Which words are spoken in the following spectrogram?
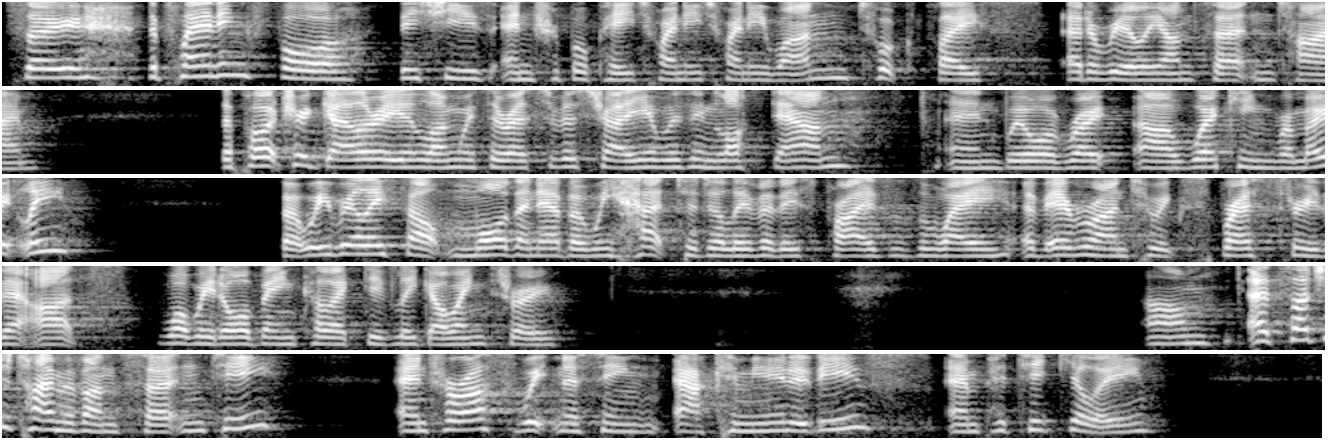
So, the planning for this year's NPPP 2021 took place at a really uncertain time. The Portrait Gallery, along with the rest of Australia, was in lockdown and we were uh, working remotely but we really felt more than ever we had to deliver this prize as a way of everyone to express through their arts what we'd all been collectively going through. Um, at such a time of uncertainty, and for us witnessing our communities, and particularly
